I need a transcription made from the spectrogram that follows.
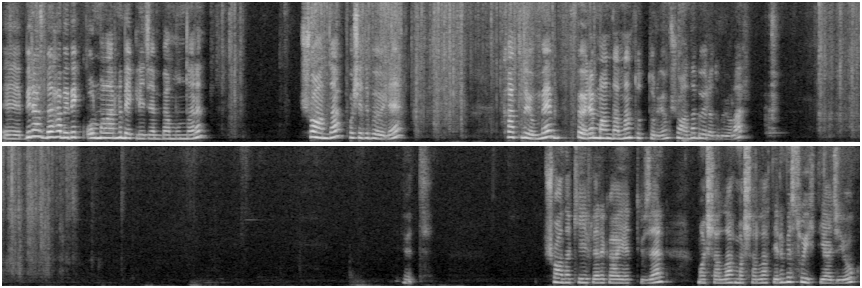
Ee, biraz daha bebek olmalarını bekleyeceğim ben bunların. Şu anda poşeti böyle katlıyorum ve böyle mandalla tutturuyorum. Şu anda böyle duruyorlar. Evet. Şu anda keyifleri gayet güzel. Maşallah maşallah diyelim ve su ihtiyacı yok.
